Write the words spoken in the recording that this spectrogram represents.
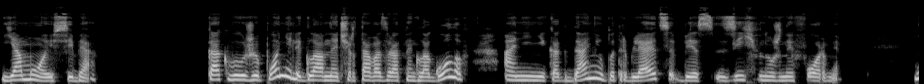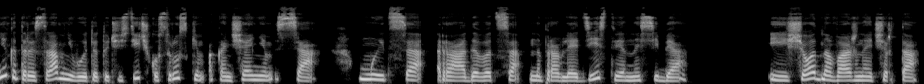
«я мою себя». Как вы уже поняли, главная черта возвратных глаголов – они никогда не употребляются без sich в нужной форме. Некоторые сравнивают эту частичку с русским окончанием «ся», мыться, радоваться, направлять действия на себя. И еще одна важная черта.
